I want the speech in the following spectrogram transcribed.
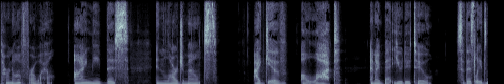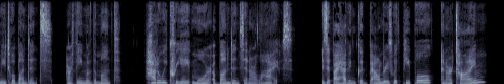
turn off for a while. I need this in large amounts. I give a lot, and I bet you do too. So, this leads me to abundance, our theme of the month. How do we create more abundance in our lives? Is it by having good boundaries with people and our time,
